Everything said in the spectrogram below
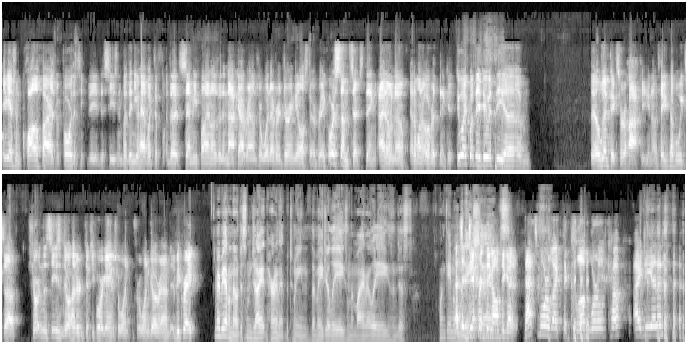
Maybe have some qualifiers before the, t- the the season, but then you have like the the semifinals or the knockout rounds or whatever during the All Star break or some such thing. I don't know. I don't want to overthink it. Do like what they do with the um, the Olympics for hockey. You know, take a couple weeks off, shorten the season to 154 games for one for one go around. It'd be great. maybe I don't know, just some giant tournament between the major leagues and the minor leagues, and just one game. That's a different thing altogether. That's more like the Club World Cup idea, than,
